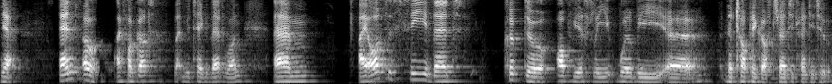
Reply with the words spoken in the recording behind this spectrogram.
Yeah, and oh, I forgot. Let me take that one. Um, I also see that crypto obviously will be uh, the topic of 2022,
